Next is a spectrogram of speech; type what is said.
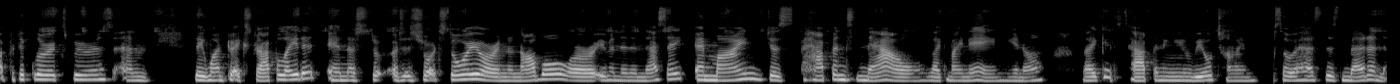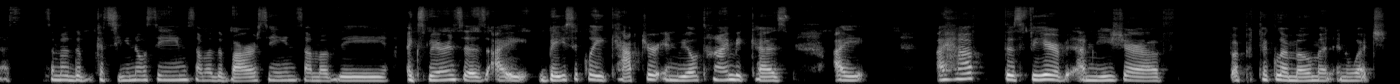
a particular experience and they want to extrapolate it in a, a, short story or in a novel or even in an essay. And mine just happens now like my name you know like it's happening in real time. So it has this meta-ness. Some of the casino scenes some of the bar scenes some of the experiences i basically capture in real time because i i have this fear of amnesia of a particular moment in which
